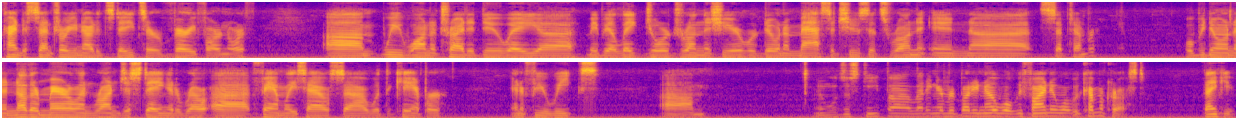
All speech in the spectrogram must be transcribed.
kind of central United States or very far north. Um, we want to try to do a uh, maybe a Lake George run this year. We're doing a Massachusetts run in uh, September. We'll be doing another Maryland run, just staying at a uh, family's house uh, with the camper in a few weeks. Um, and we'll just keep uh, letting everybody know what we find and what we come across. Thank you.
